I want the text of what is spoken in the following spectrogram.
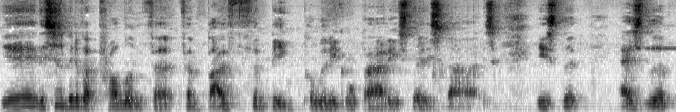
Yeah, this is a bit of a problem for, for both the big political parties these days, is that as the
